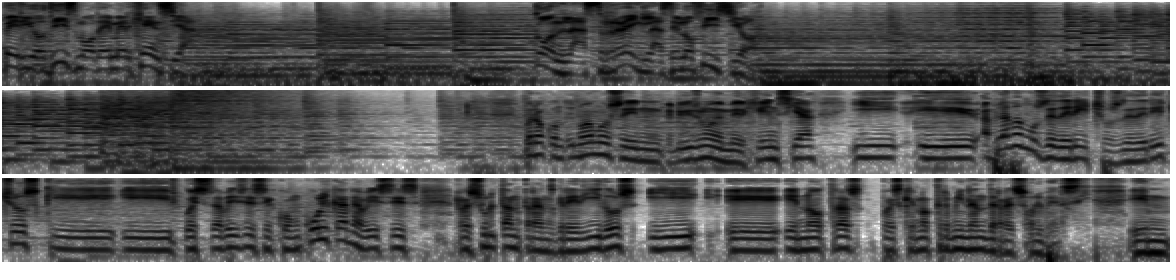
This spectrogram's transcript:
Periodismo de emergencia. Con las reglas del oficio. Bueno, continuamos en periodismo de emergencia y, hablábamos de derechos, de derechos que pues a veces se conculcan, a veces resultan transgredidos y eh, en otras pues que no terminan de resolverse en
